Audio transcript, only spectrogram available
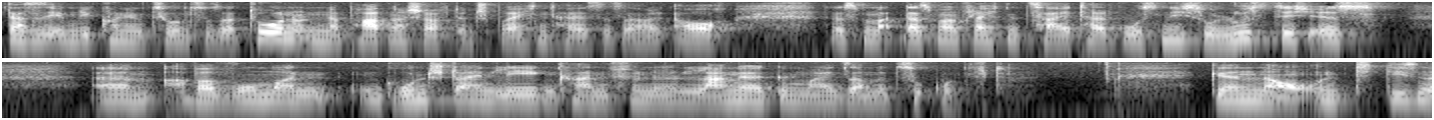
Das ist eben die Konjunktion zu Saturn und in der Partnerschaft entsprechend heißt es halt auch, dass man, dass man vielleicht eine Zeit hat, wo es nicht so lustig ist, aber wo man einen Grundstein legen kann für eine lange gemeinsame Zukunft. Genau, und diesen,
